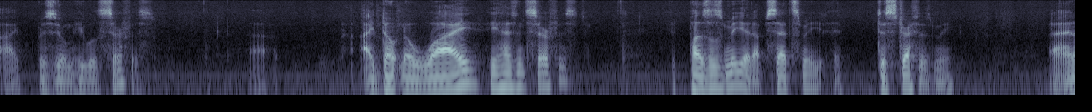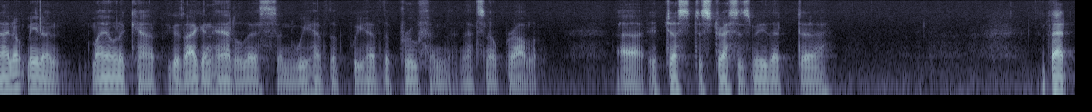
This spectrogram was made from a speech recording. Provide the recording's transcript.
I presume he will surface. Uh, I don't know why he hasn't surfaced. It puzzles me, it upsets me, it distresses me. And I don't mean on my own account because I can handle this and we have the, we have the proof and that's no problem. Uh, it just distresses me that, uh, that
